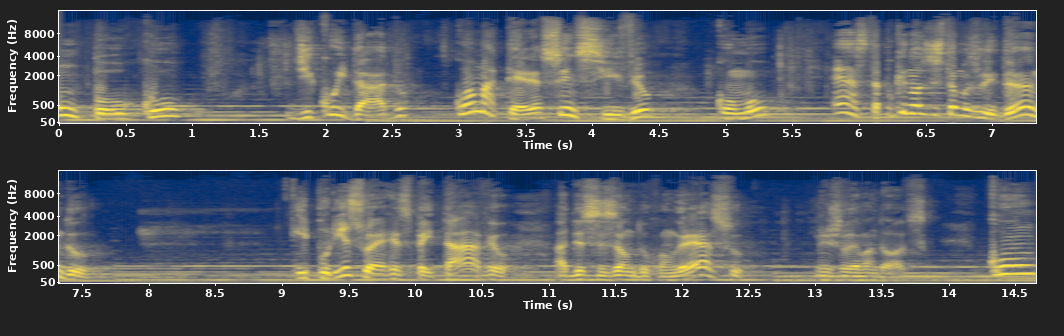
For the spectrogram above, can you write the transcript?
um pouco de cuidado com a matéria sensível como esta, porque nós estamos lidando, e por isso é respeitável a decisão do Congresso, ministro Lewandowski, com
